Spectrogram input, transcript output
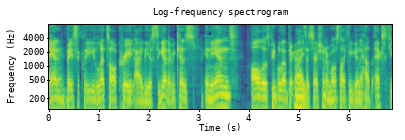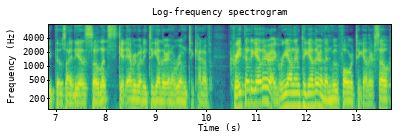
and basically let's all create ideas together because, in the end, all those people that they're Right. at the session are most likely going to help execute those ideas. So, let's get everybody together in a room to kind of create them together, agree on them together, and then move forward together. So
